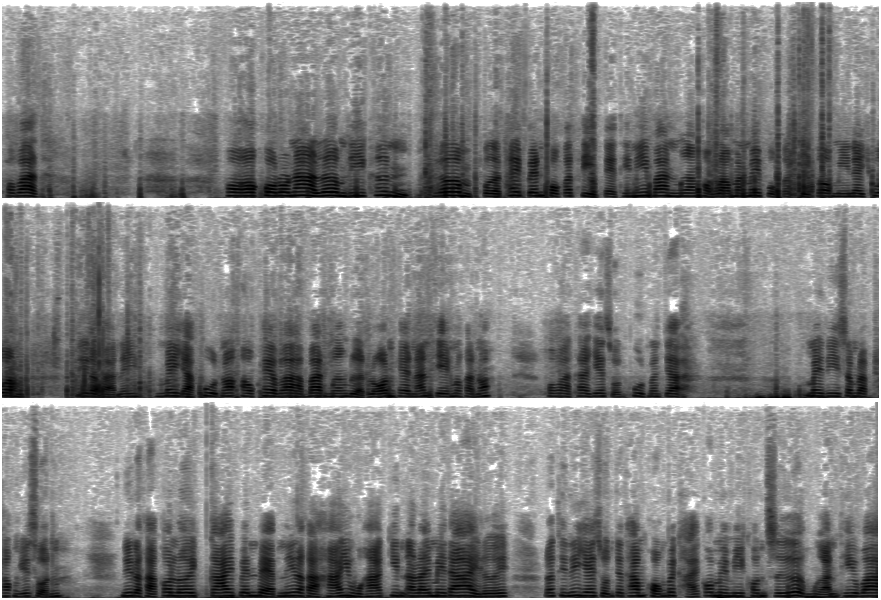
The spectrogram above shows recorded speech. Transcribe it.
เพราะว่า พอโคโรนาเริ่มดีขึ้น เริ่มเปิดให้เป็นปกติ แต่ที่นี่บ้านเมืองของเรามันไม่ปกติก็มีในช่วง นี่แหละค่ะในไม่อยากพูดเนาะเอาแค่ว่าบ้านเมืองเดือดร้อนแค่นั้นเองเนาะค่ะเนาะ เพราะว่าถ้ายายสนพูดมันจะไม่ดีสำหรับช่องยายสนนี่แหละค่ะ ก็เลยกลายเป็นแบบนี้แหละค่ะ หาอยู่หากินอะไรไม่ได้เลย แล้วทีนี้ยายสนจะทำของไปขายก็ไม่มีคนซื้อเหมือนที่ว่า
